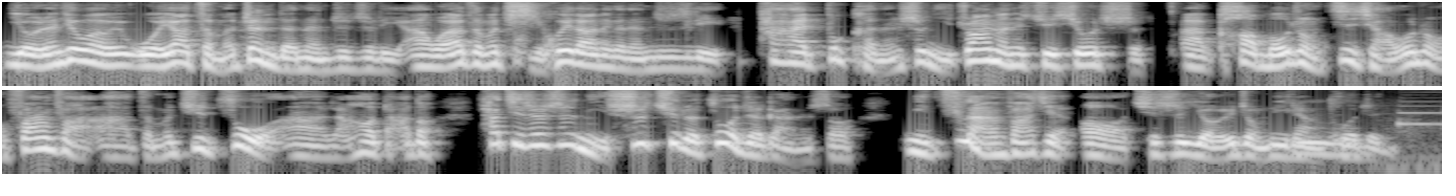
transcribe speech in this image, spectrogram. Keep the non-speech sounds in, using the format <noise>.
有人就问我要怎么证得能知之力啊？我要怎么体会到那个能知之力？它还不可能是你专门的去修持啊，靠某种技巧、某种方法啊，怎么去做啊，然后达到。它其实是你失去了作者感的时候，你自然发现哦，其实有一种力量拖着你。嗯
